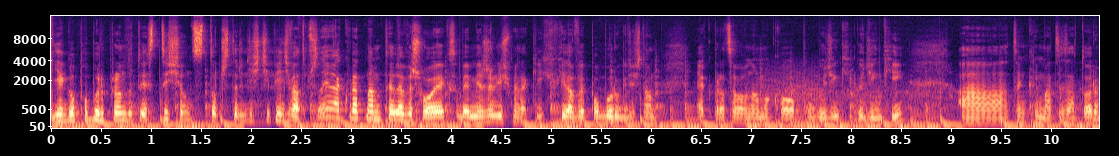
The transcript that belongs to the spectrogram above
Jego pobór prądu to jest 1145 W. Przynajmniej akurat nam tyle wyszło, jak sobie mierzyliśmy taki chwilowy pobór gdzieś tam, jak pracował nam około pół godzinki, godzinki, a ten klimatyzator.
